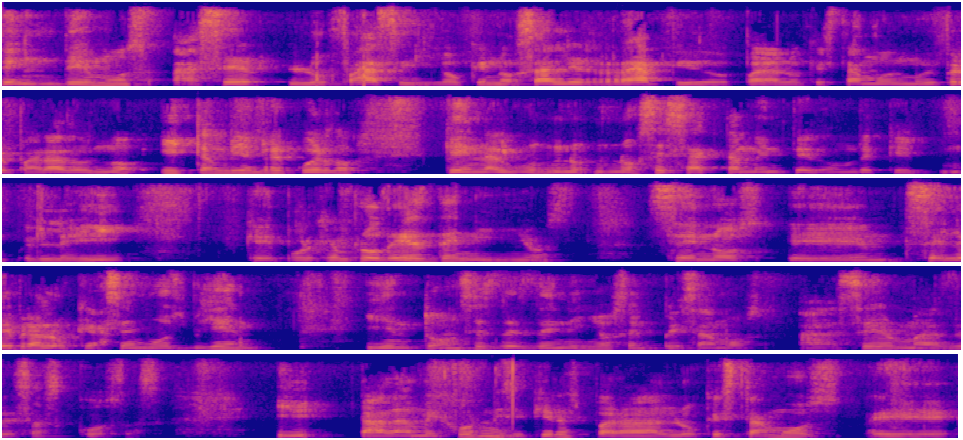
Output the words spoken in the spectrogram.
tendemos a hacer lo fácil, lo que nos sale rápido, para lo que estamos muy preparados, ¿no? Y también recuerdo que en algún, no, sé exactamente dónde que leí, que por ejemplo desde niños se nos eh, celebra lo que hacemos bien. Y entonces desde niños empezamos a hacer más de esas cosas. Y a lo mejor ni siquiera es para lo que estamos, eh,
